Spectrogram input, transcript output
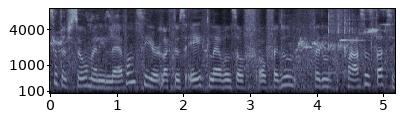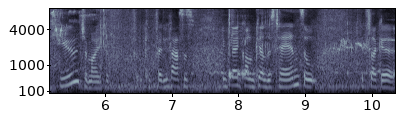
Surprised that there's so many levels here. Like there's eight levels of, of fiddle fiddle classes. That's a huge amount of fiddle classes. In Glen Columkill there's ten, so it's like a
